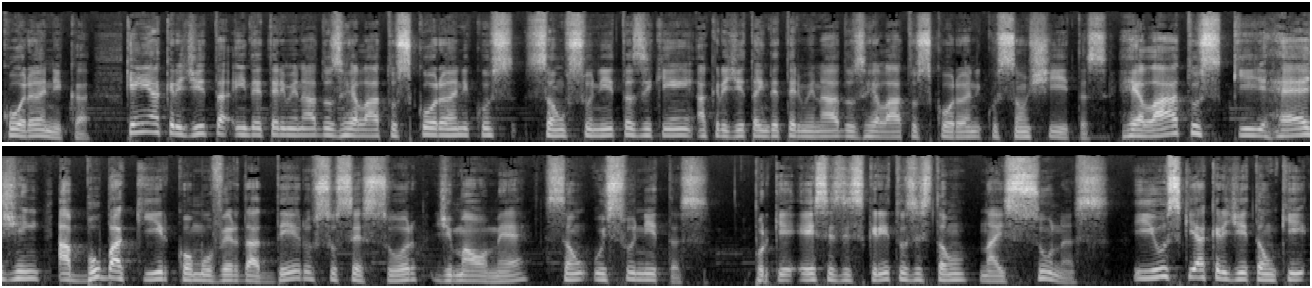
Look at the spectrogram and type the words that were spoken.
corânica. Quem acredita em determinados relatos corânicos são sunitas e quem acredita em determinados relatos corânicos são xiitas. Relatos que regem Abu Bakr como verdadeiro sucessor de Maomé são os sunitas, porque esses escritos estão nas sunas. E os que acreditam que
